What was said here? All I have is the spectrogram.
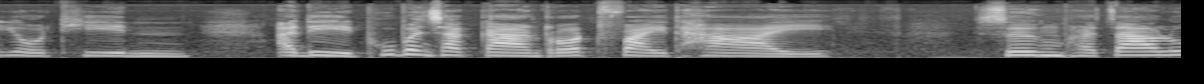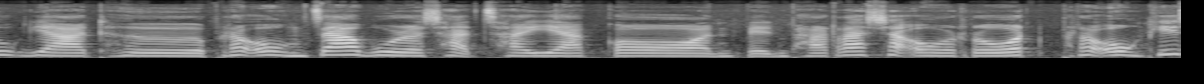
โยธิน อดีตผู้บัญชาการรถไฟไทย ซึ่งพระเจ้าลูกยาเธอ พระองค์เจ้าบุรชัดชัยยากร เป็นพระราชโอรส พระองค์ที่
